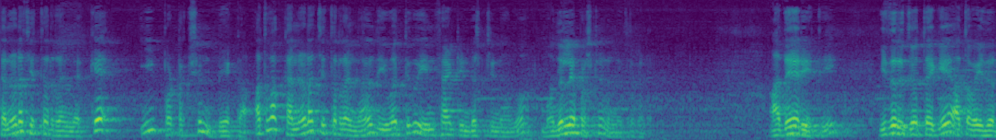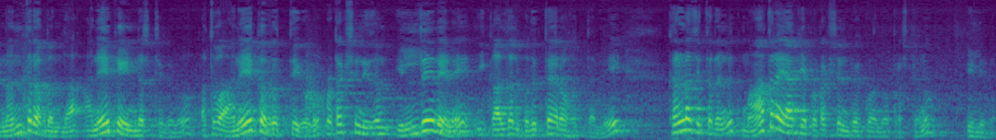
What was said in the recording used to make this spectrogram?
ಕನ್ನಡ ಚಿತ್ರರಂಗಕ್ಕೆ ಈ ಪ್ರೊಟೆಕ್ಷನ್ ಬೇಕಾ? ಅಥವಾ ಕನ್ನಡ ಚಿತ್ರರಂಗ ಅನ್ನೋದು ಇವತ್ತಿಗೂ ಇನ್ಫ್ಯಾಂಟ್ ಇಂಡಸ್ಟ್ರಿ ಅನ್ನೋ ಮೊದಲನೇ ಪ್ರಶ್ನೆ ನನ್ನ ಎದುರುಗಡೆ. ಅದೇ ರೀತಿ ಇದರ ಜೊತೆಗೆ ಅಥವಾ ಇದರ ನಂತರ ಬಂದ ಅನೇಕ ಇಂಡಸ್ಟ್ರಿಗಳು ಅಥವಾ ಅನೇಕ ವೃತ್ತಿಗಳು ಪ್ರೊಟೆಕ್ಷನಿಸಮ್ ಇಲ್ಲದೇನೆ ಈ ಕಾಲದಲ್ಲಿ ಬದುಕ್ತಾ ಇರೋ ಹೊತ್ತಲ್ಲಿ ಕನ್ನಡ ಚಿತ್ರರಂಗಕ್ಕೆ ಮಾತ್ರ ಯಾಕೆ ಪ್ರೊಟೆಕ್ಷನ್ ಬೇಕು ಅನ್ನೋ ಪ್ರಶ್ನೆನೂ ಇಲ್ಲಿದೆ.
